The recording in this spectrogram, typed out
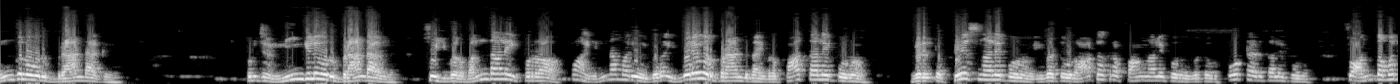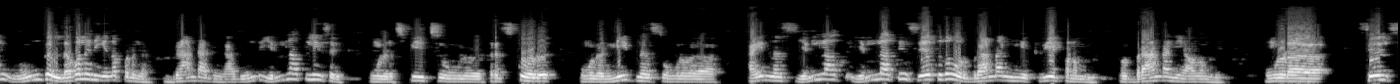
உங்களை ஒரு பிராண்ட் ஆகுங்க புரிஞ்சுங்க நீங்களே ஒரு பிராண்ட் ஆகுங்க. ஸோ இவர் வந்தாலே இப்படா அப்பா என்ன மாதிரி இவரோ? இவரே ஒரு பிராண்டு தான். இவரை பார்த்தாலே போதும். இவர்கிட்ட பேசினாலே போதும். இவர்கிட்ட ஒரு ஆட்டோகிராஃப் வாங்கினாலே போதும். இவர்கிட்ட ஒரு போட்டோ எடுத்தாலே போதும். ஸோ அந்த மாதிரி உங்க லெவல்ல நீங்க என்ன பண்ணுங்க? பிராண்ட் ஆகுங்க அது வந்து எல்லாத்துலயும் சரி. உங்களோட ஸ்பீச் உங்களோட ட்ரெஸ் கோடு உங்களோட நீட்னஸ் உங்களோட கைண்ட்னஸ் எல்லா எல்லாத்தையும் சேர்த்து தான் ஒரு பிராண்டா நீங்க கிரியேட் பண்ண முடியும். ஒரு பிராண்டா நீ ஆக முடியும். உங்களோட சேல்ஸ்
